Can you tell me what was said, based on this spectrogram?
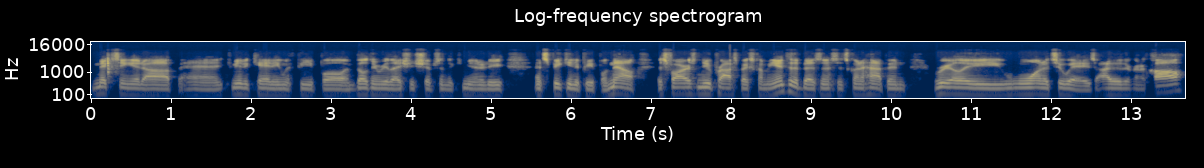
mixing it up and communicating with people and building relationships in the community and speaking to people. Now, as far as new prospects coming into the business, it's going to happen really one of two ways. Either they're going to call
